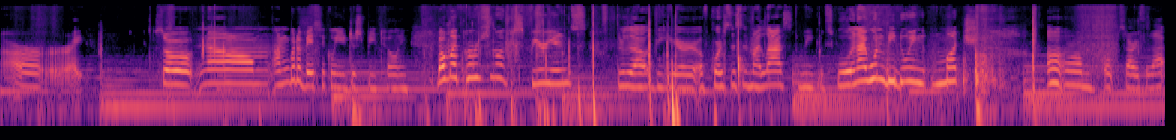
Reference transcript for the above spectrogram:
Alright. So now I'm gonna basically just be telling about my personal experience throughout the year. Of course, this is my last week of school, and I wouldn't be doing much. Uh, um, oh, sorry for that.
